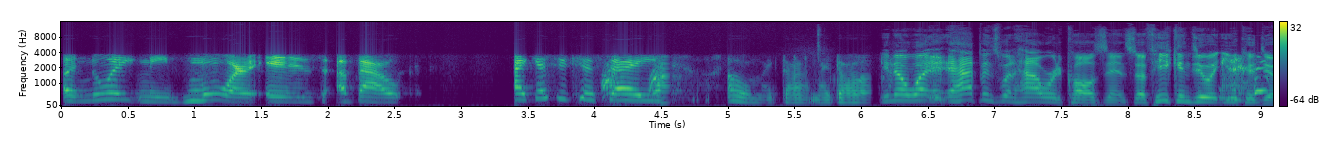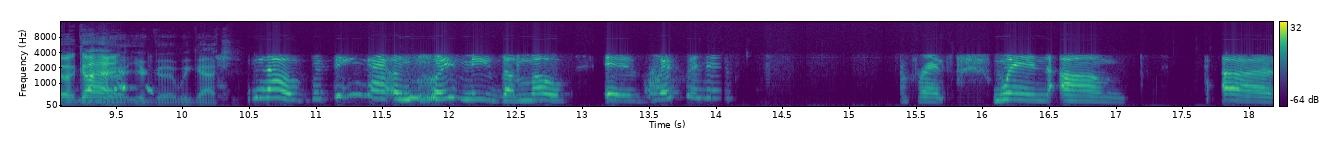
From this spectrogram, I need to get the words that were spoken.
annoyed me more is about I guess you could say oh my god, my dog. You know what? It happens when Howard calls in. So if he can do it, you could do it. Go You're ahead. Good. You're good. We got you. No, the thing that annoys me the most is listening conference when um uh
